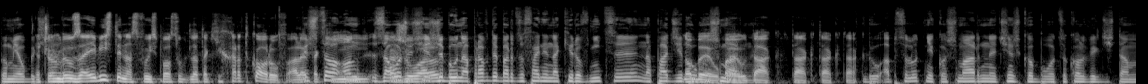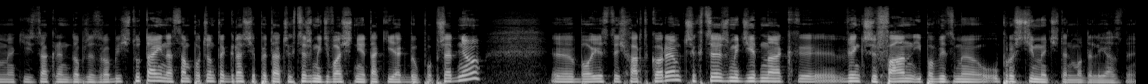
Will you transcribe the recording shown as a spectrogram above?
bo miał być... Znaczy on był zajebisty na swój sposób dla takich hardkorów, ale Wiesz taki co, on założył casual... się, że był naprawdę bardzo fajny na kierownicy, na padzie no był, był koszmarny. był, tak, tak, tak, tak. Był absolutnie koszmarny, ciężko było cokolwiek gdzieś tam, jakiś zakręt dobrze zrobić. Tutaj na sam początek gra się pyta, czy chcesz mieć właśnie taki, jak był poprzednio, bo jesteś hardcorem, czy chcesz mieć jednak y, większy fan i powiedzmy uprościmy ci ten model jazdy?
